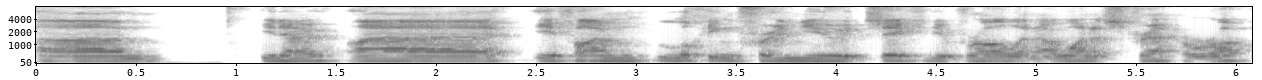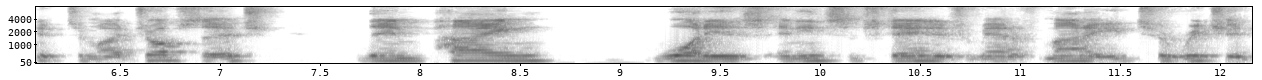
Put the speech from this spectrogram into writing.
Um, you know, uh, if I'm looking for a new executive role and I want to strap a rocket to my job search, then paying what is an insubstantial amount of money to Richard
